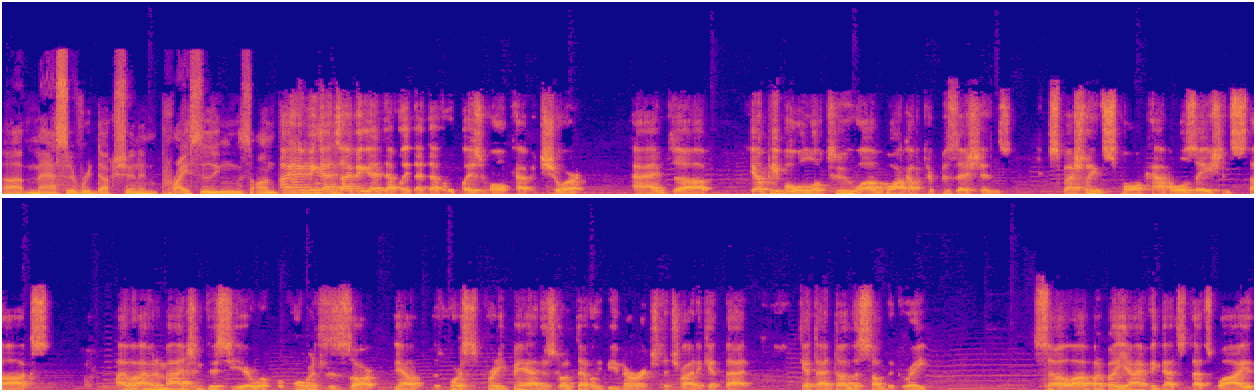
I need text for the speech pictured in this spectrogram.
uh, massive reduction in pricings on? Things? I, I think that's. I think that definitely that definitely plays a role, Kevin. Sure, and uh, you know people will look to uh, mark up their positions, especially in small capitalization stocks. I, w- I would imagine this year where performances are, you know, of course, is pretty bad. There's going to definitely be an urge to try to get that get that done to some degree. So, uh, but but yeah, I think that's that's why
